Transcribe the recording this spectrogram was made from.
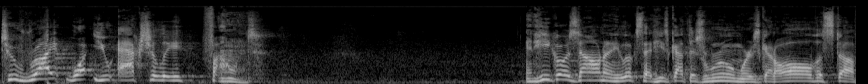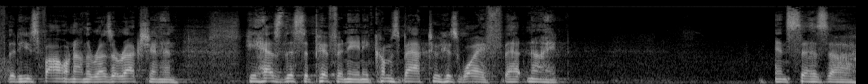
to write what you actually found. And he goes down and he looks at, he's got this room where he's got all the stuff that he's found on the resurrection. And he has this epiphany and he comes back to his wife that night and says, uh,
